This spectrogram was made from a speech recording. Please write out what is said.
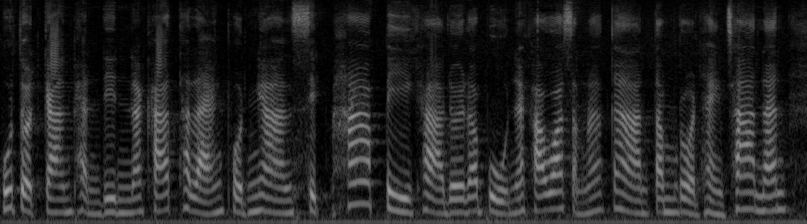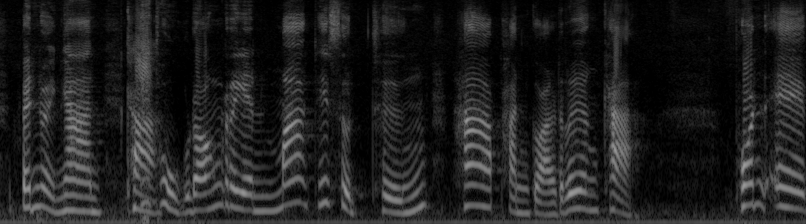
ผู้ตรวจการแผ่นดินนะคะแถลงผลงาน 15 ปีค่ะ โดยระบุนะคะว่าสำนักงานตำรวจแห่งชาตินั้น เป็นหน่วยงานค่ะที่ถูกร้องเรียนมากที่สุดถึง 5,000 กว่าเรื่องค่ะพลเอก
